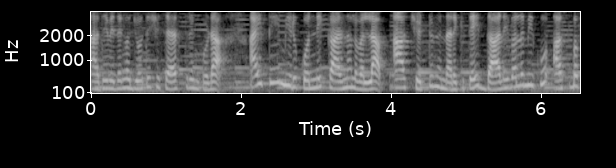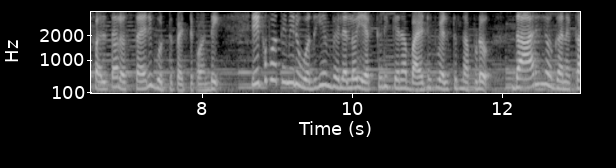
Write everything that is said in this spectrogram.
అదేవిధంగా జ్యోతిష శాస్త్రం కూడా. అయితే మీరు కొన్ని కారణాల వల్ల ఆ చెట్టును నరికితే దానివల్ల మీకు అశుభ ఫలితాలు వస్తాయని గుర్తుపెట్టుకోండి. ఇకపోతే మీరు ఉదయం వేళలో ఎక్కడికైనా బయటకు వెళ్తున్నప్పుడు దారిలో గనక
